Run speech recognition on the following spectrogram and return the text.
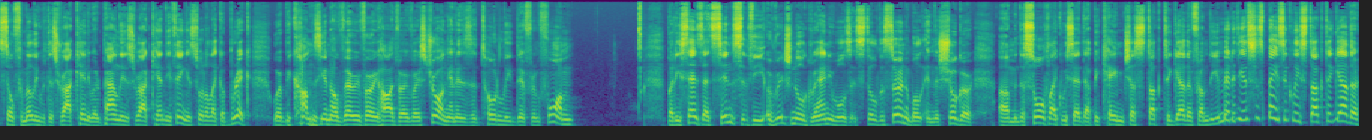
so familiar with this rock candy, but apparently this rock candy thing is sort of like a brick where it becomes, you know, very, very hard, very, very strong, and it is a totally different form. But he says that since the original granules is still discernible in the sugar um, and the salt, like we said, that became just stuck together from the humidity, it's just basically stuck together.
